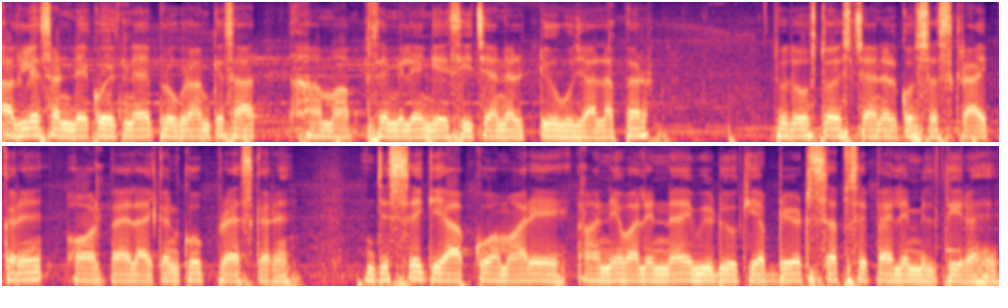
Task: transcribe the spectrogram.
अगले संडे को एक नए प्रोग्राम के साथ हम आपसे मिलेंगे इसी चैनल ट्यूब उजाला पर। तो दोस्तों, इस चैनल को सब्सक्राइब करें और बेल आइकन को प्रेस करें, जिससे कि आपको हमारे आने वाले नए वीडियो की अपडेट सबसे पहले मिलती रहे।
